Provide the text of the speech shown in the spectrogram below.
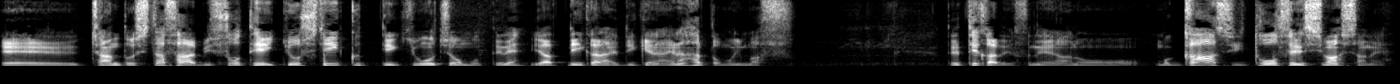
えー、ちゃんとしたサービスを提供していくっていう気持ちを持ってね、やっていかないといけないなと思います。で、てかですね、あの、ま、ガーシー当選しましたね。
